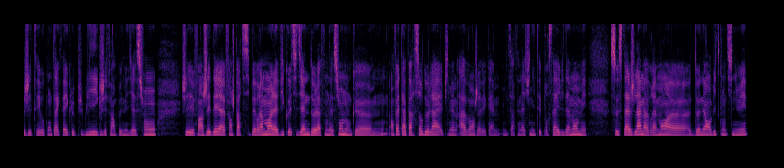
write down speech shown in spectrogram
J'étais au contact avec le public, j'ai fait un peu de médiation, j'ai enfin j'aidais enfin je participais vraiment à la vie quotidienne de la fondation. Donc euh, en fait à partir de là et puis même avant j'avais quand même une certaine affinité pour ça évidemment mais ce stage là m'a vraiment euh, donné envie de continuer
